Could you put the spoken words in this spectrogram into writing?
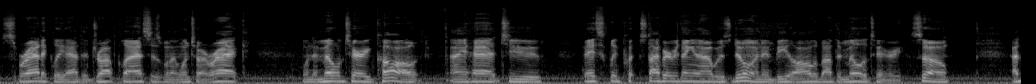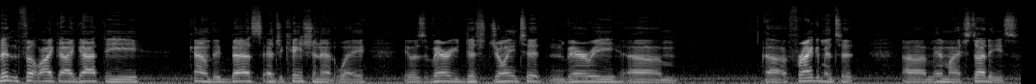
sporadically. I had to drop classes when I went to Iraq. When the military called, I had to basically put stop everything that I was doing and be all about the military. So I didn't feel like I got the kind of the best education that way. It was very disjointed and very um, uh, fragmented um, in my studies.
